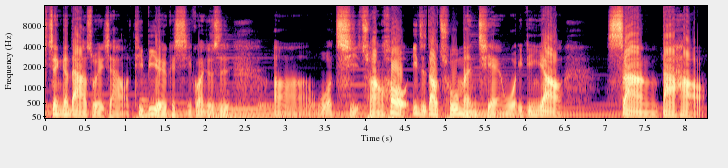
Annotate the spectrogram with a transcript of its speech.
先跟大家说一下哦，TB 有一个习惯就是。啊、呃，我起床后一直到出门前，我一定要上大号，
